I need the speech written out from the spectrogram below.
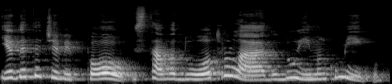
E o detetive Paul estava do outro lado do imã comigo,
